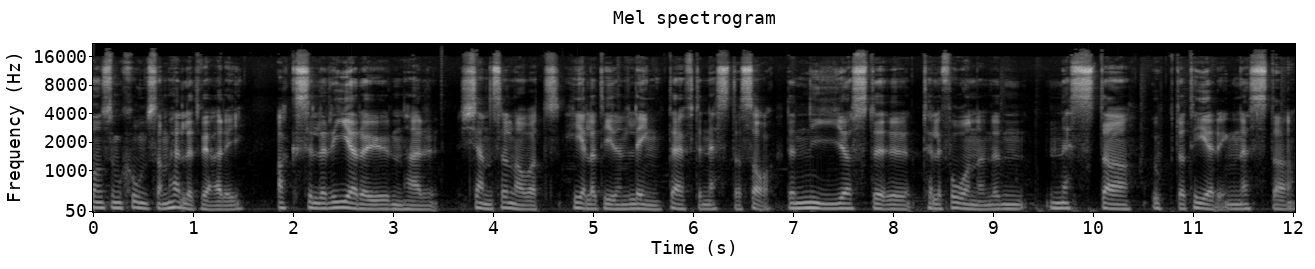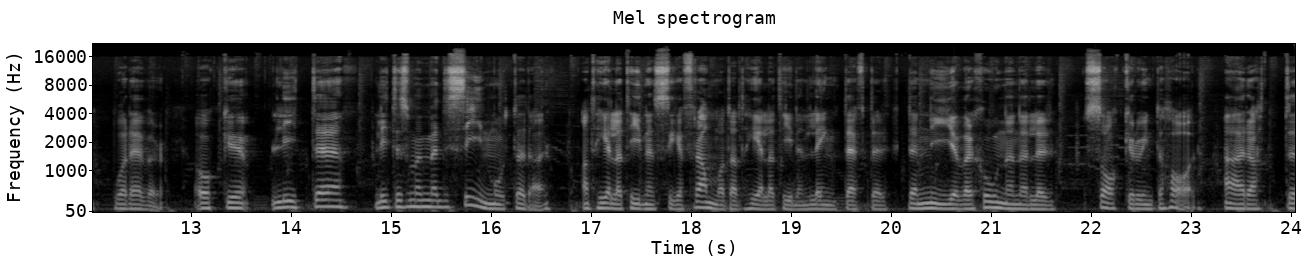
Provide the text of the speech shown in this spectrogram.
konsumtionssamhället vi är i accelererar ju den här känslan av att hela tiden längta efter nästa sak. Den nyaste eh, telefonen, den nästa uppdatering, nästa whatever. Och eh, lite, lite som en medicin mot det där. Att hela tiden se framåt, att hela tiden längta efter den nya versionen eller saker du inte har. Är att, eh,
